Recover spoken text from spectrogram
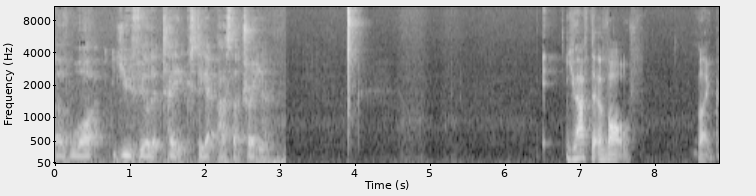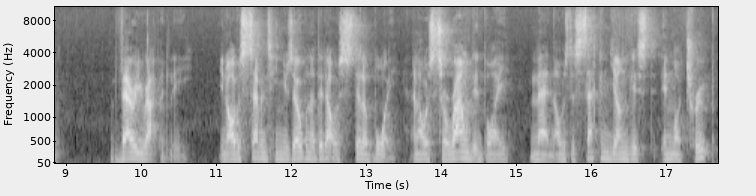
of what you feel it takes to get past that training. You have to evolve, like very rapidly. You know, I was 17 years old when I did it. I was still a boy, and I was surrounded by men. I was the second youngest in my troop.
